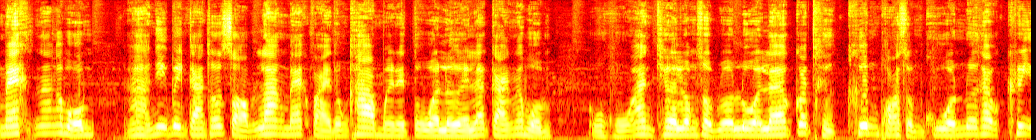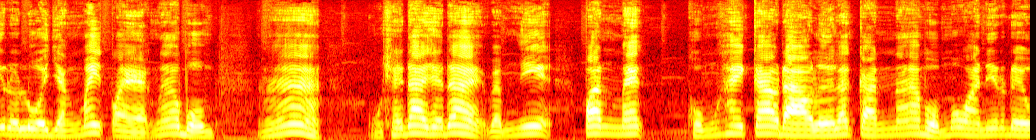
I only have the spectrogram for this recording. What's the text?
แม็กซ์นะครับผมอ่านี่เป็นการทดสอบร่างแม็กซ์ฝ่ายตรงข้ามมาในตัวเลยแล้วกันครับผมโอ้โหอันเชิญลงศพรัวๆแล้วก็ถึกขึ้นพอสมควรด้วยครับครีรัวๆยังไม่แตกนะครับผมอ่าโอ้ใช้ได้ใช้ได้ แบบนี้ปั้นแม็กผมให้ 9 ดาวเลยแล้วกันนะครับผมเมื่อวานนี้เร็ว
